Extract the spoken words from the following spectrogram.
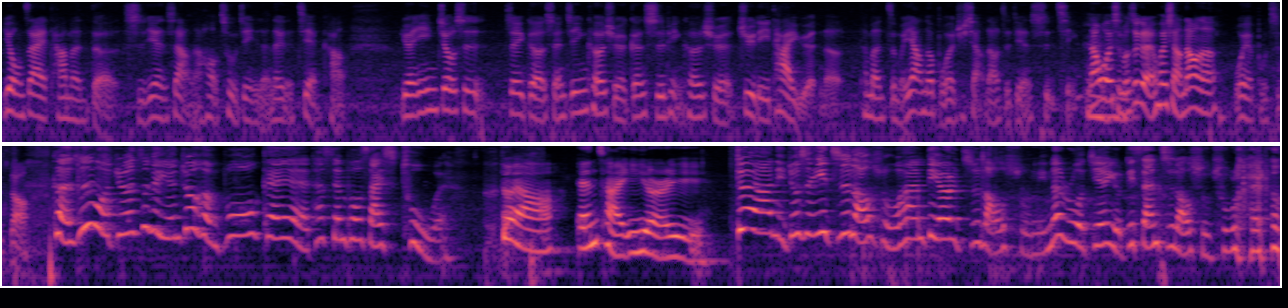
用在他们的实验上，然后促进人类的健康。原因就是这个神经科学跟食品科学距离太远了，他们怎么样都不会去想到这件事情。那为什么这个人会想到呢？我也不知道。可是我觉得这个研究很不 OK 哎，它 sample size two 哎。对啊，N 才一而已。啊，你就是一只老鼠和第二只老鼠，你那如果今天有第三只老鼠出来，然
